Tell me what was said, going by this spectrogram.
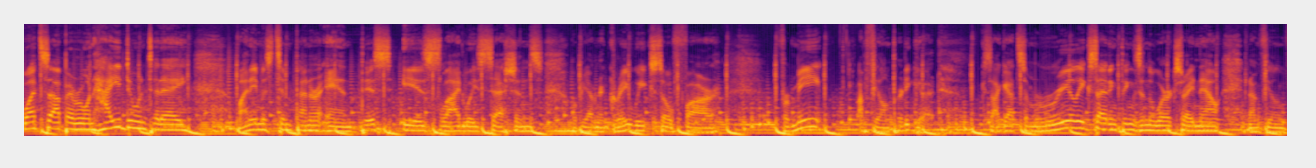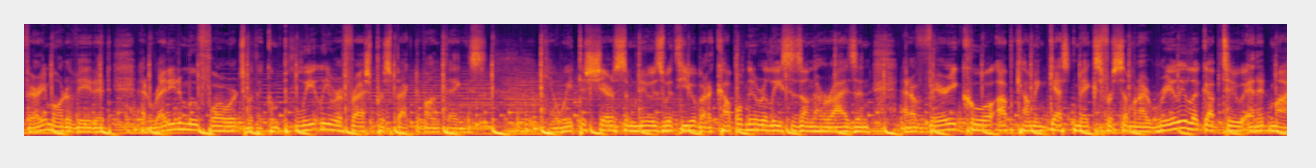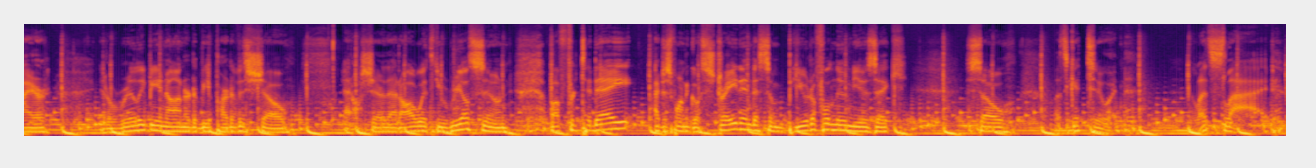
What's up, everyone? How you doing today? My name is Tim Penner, and this is Slideways Sessions. Hope you're having a great week so far. For me, I'm feeling pretty good because I got some really exciting things in the works right now, and I'm feeling very motivated and ready to move forwards with a completely refreshed perspective on things. Wait to share some news with you about a couple new releases on the horizon and a very cool upcoming guest mix for someone I really look up to and admire. It'll really be an honor to be a part of his show, and I'll share that all with you real soon. But for today, I just want to go straight into some beautiful new music. So let's get to it. Let's slide.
